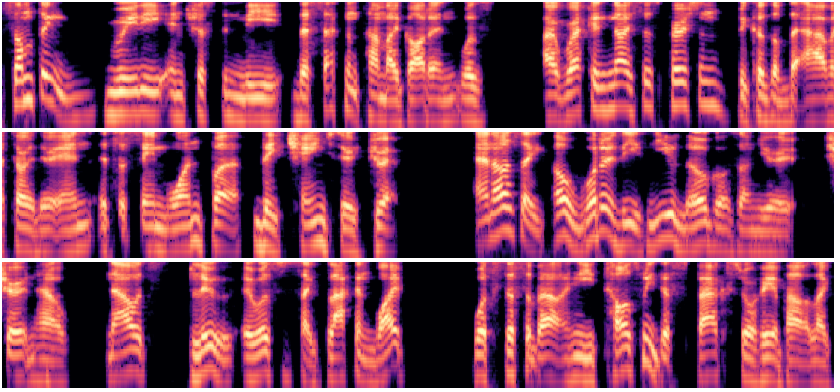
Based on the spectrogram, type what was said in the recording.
Something really interested me the second time I got in was I recognized this person because of the avatar they're in. It's the same one, but they changed their drip. And I was like, oh, what are these new logos on your shirt now? Now it's blue. It was just like black and white. What's this about? And he tells me this backstory about like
